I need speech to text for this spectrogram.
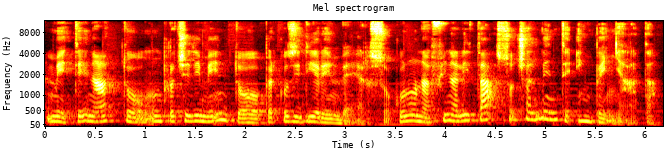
mette in atto un procedimento per così dire inverso, con una finalità socialmente impegnata,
